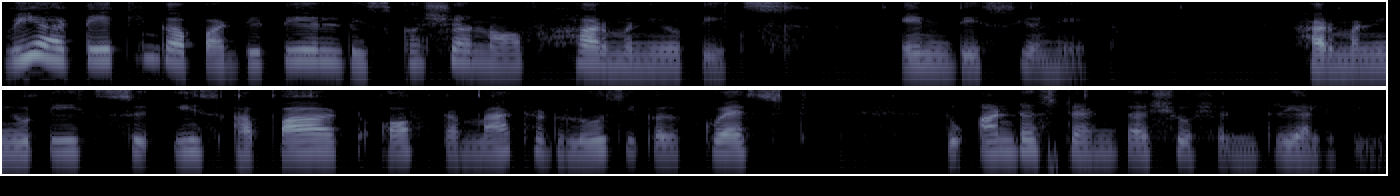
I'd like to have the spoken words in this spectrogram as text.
We are taking up a detailed discussion of hermeneutics in this unit. Hermeneutics is a part of the methodological quest to understand the social reality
